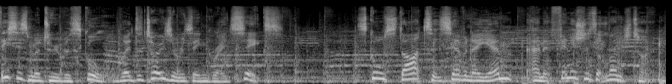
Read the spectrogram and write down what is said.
This is Matuba School, where Ditosa is in grade 6. School starts at 7am and it finishes at lunchtime.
